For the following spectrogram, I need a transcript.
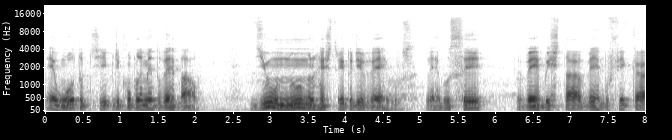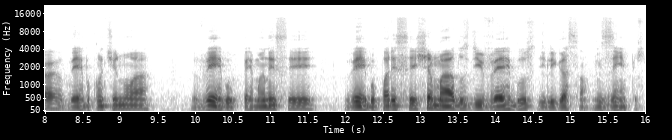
é um outro tipo de complemento verbal de um número restrito de verbos: verbo ser, verbo estar, verbo ficar, verbo continuar, verbo permanecer, verbo parecer, chamados de verbos de ligação. Exemplos:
